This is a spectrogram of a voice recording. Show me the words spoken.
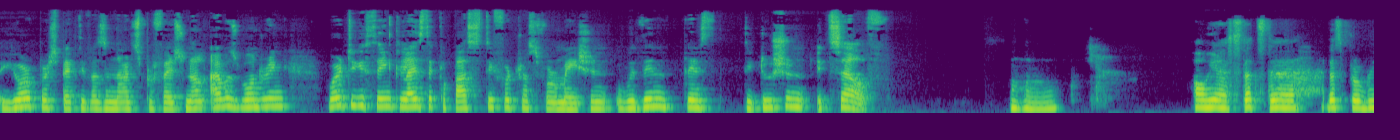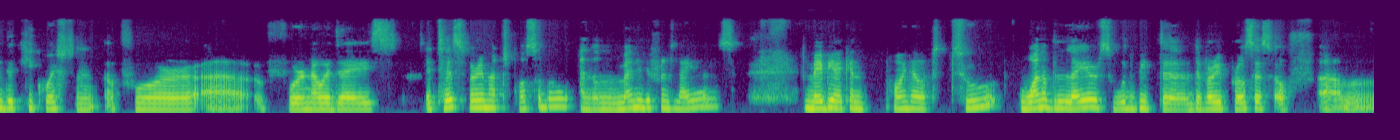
your perspective as an arts professional, I was wondering where do you think lies the capacity for transformation within the institution itself? Mm-hmm. Oh yes, that's the that's probably the key question for uh, for nowadays. It is very much possible, and on many different layers. Maybe I can point out two. One of the layers would be the the very process of um,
